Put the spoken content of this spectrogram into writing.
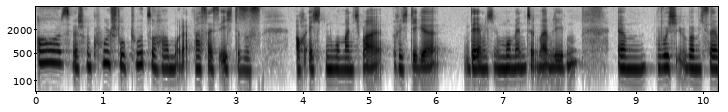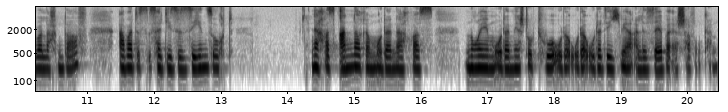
oh, das wäre schon cool, Struktur zu haben oder was weiß ich. Das ist auch echt nur manchmal richtige dämliche Momente in meinem Leben, ähm, wo ich über mich selber lachen darf. Aber das ist halt diese Sehnsucht nach was anderem oder nach was Neuem oder mehr Struktur oder oder oder, die ich mir alles selber erschaffen kann.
